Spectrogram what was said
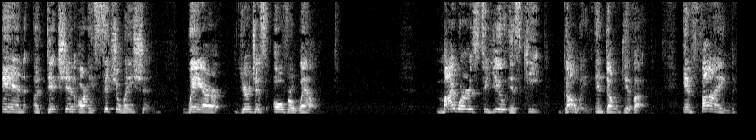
an addiction or a situation where you're just overwhelmed, my words to you is keep going and don't give up. And find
